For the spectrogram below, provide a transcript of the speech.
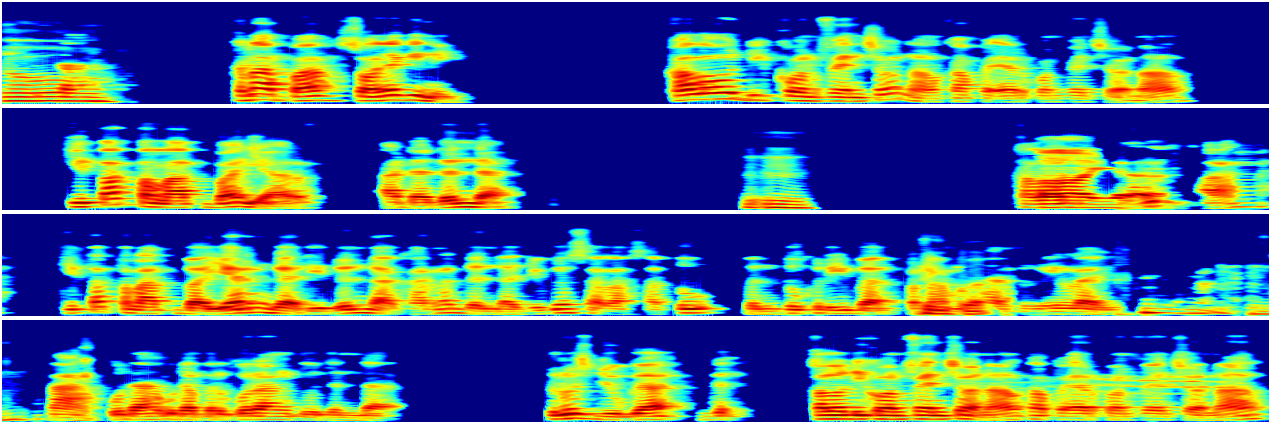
oh kenapa soalnya gini kalau di konvensional KPR konvensional kita telat bayar ada denda Mm-mm. kalau Oh, di iya. kita telat bayar nggak didenda karena denda juga salah satu bentuk riba penambahan nilai. Nah, udah udah berkurang tuh denda. Terus juga kalau di konvensional KPR konvensional,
